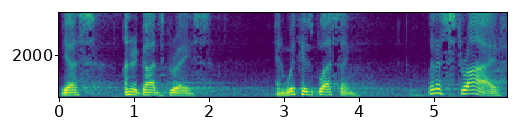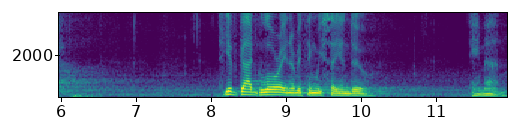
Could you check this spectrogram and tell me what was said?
Yes, under God's grace and with His blessing, let us strive to give God glory in everything we say and do. Amen.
